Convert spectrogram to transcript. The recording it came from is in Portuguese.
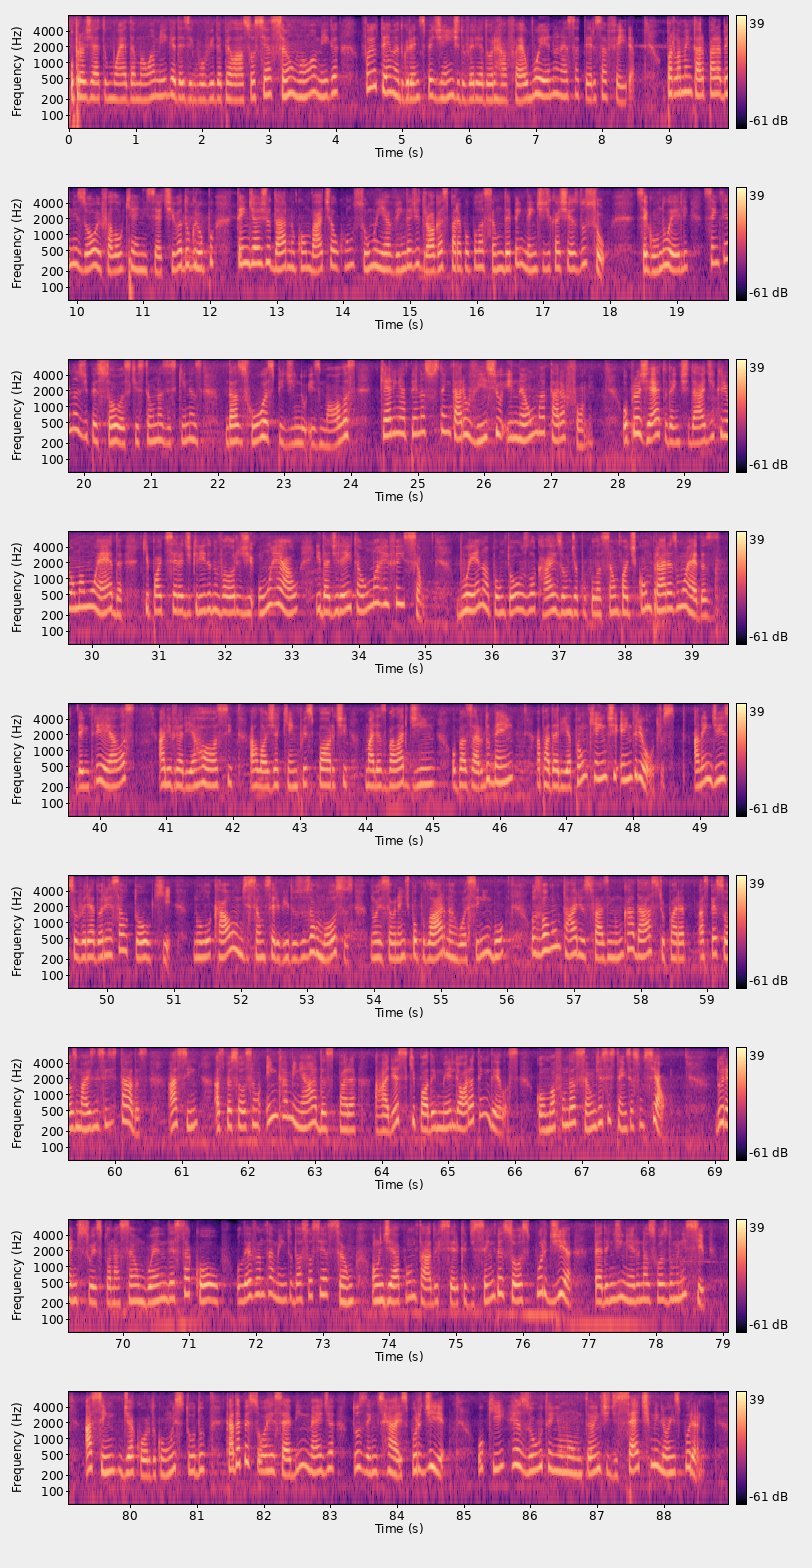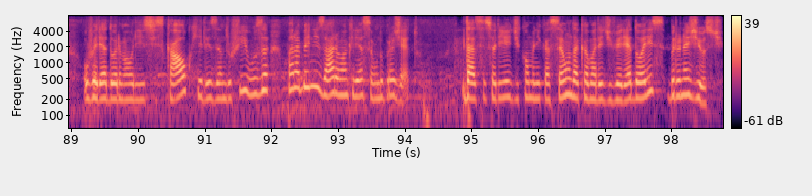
O projeto Moeda Mão Amiga, desenvolvida pela Associação Mão Amiga, foi o tema do grande expediente do vereador Rafael Bueno nesta terça-feira. O parlamentar parabenizou e falou que a iniciativa do grupo tende a ajudar no combate ao consumo e à venda de drogas para a população dependente de Caxias do Sul. Segundo ele, centenas de pessoas que estão nas esquinas das ruas pedindo esmolas querem apenas sustentar o vício e não matar a fome. O projeto da entidade criou uma moeda que pode ser adquirida no valor de um real e dá direito a uma refeição. Bueno apontou os locais onde a população pode comprar as moedas, dentre elas a Livraria Rossi, a loja Campo Esporte, Malhas Balardim, o Bazar do Bem, a Padaria Pão Quente, entre outros. Além disso, o vereador ressaltou que, no local onde são servidos os almoços, no restaurante popular na rua Sinimbu, os voluntários fazem um cadastro para as pessoas mais necessitadas. Assim, as pessoas são encaminhadas para áreas que podem melhor atendê-las, como a Fundação de Assistência Social. Durante sua explanação, Bueno destacou o levantamento da associação, onde é apontado que cerca de 100 pessoas por dia pedem dinheiro nas ruas do município. Assim, de acordo com um estudo, cada pessoa recebe em média 200 reais por dia, o que resulta em um montante de 7 milhões por ano. O vereador Maurício Scalco e Elisandro Fiuza parabenizaram a criação do projeto. Da Assessoria de Comunicação da Câmara de Vereadores, Bruna Giusti.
